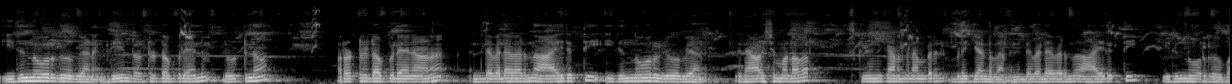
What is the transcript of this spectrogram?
ഇരുന്നൂറ് രൂപയാണ്. ഗ്രീൻ റെഡ് ടോപ്പ് ലൈനും ലൂട്ടിനോ റെഡ് ടോപ്പ് ലൈനാണ്. ഇതിന്റെ വില വരുന്നത് ആയിരത്തി ഇരുന്നൂറ് രൂപയാണ്. ഇതിനാവശ്യമുള്ളവർ സ്ക്രീനിൽ കാണുന്ന നമ്പറിൽ വിളിക്കേണ്ടതാണ്. ഇതിന്റെ വില വരുന്നത് ആയിരത്തി ഇരുന്നൂറ് രൂപ.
